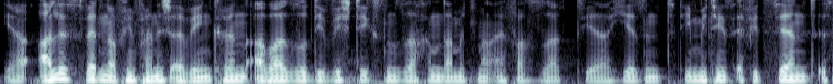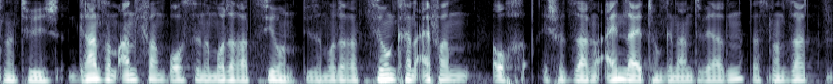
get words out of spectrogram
Ja, alles werden wir auf jeden Fall nicht erwähnen können, aber so die wichtigsten Sachen, damit man einfach sagt, ja, hier sind die Meetings effizient, ist natürlich, ganz am Anfang brauchst du eine Moderation. Diese Moderation kann einfach auch, ich würde sagen, Einleitung genannt werden, dass man sagt,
